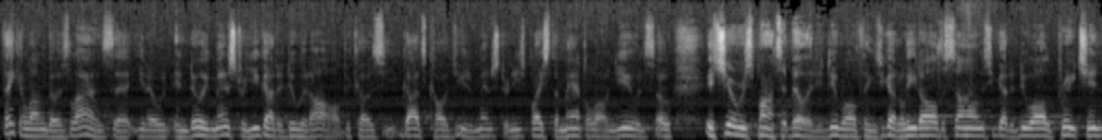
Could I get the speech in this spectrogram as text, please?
think along those lines that, you know, in doing ministry, you got to do it all because God's called you to minister and He's placed the mantle on you. And so it's your responsibility to do all things. You got to lead all the songs, you got to do all the preaching,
